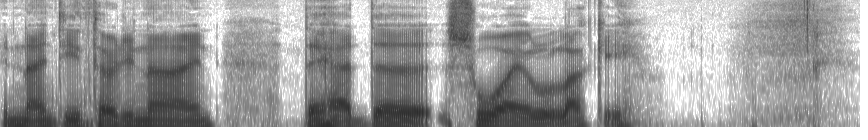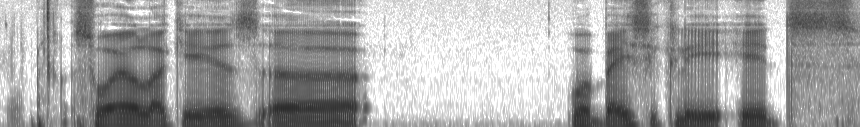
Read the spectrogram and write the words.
in 1939, they had the suojelulaki. Suojelulaki is uh, well, basically it's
